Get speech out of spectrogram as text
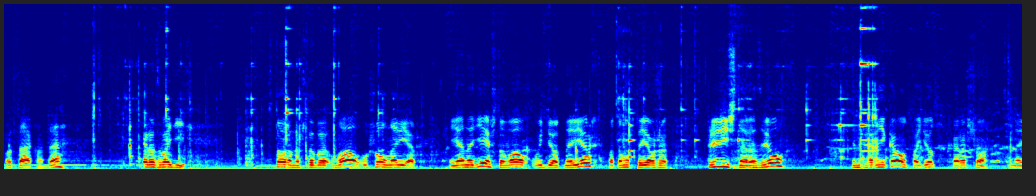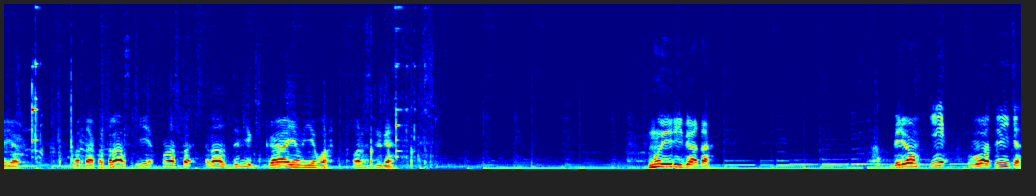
вот так вот, да, и разводить в сторону, чтобы вал ушел наверх. Я надеюсь, что вал уйдет наверх, потому что я уже прилично развел и наверняка он пойдет хорошо наверх. Вот так вот раз. И просто раздвигаем его. Раздвигаем. Ну и ребята, берем и вот видите,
